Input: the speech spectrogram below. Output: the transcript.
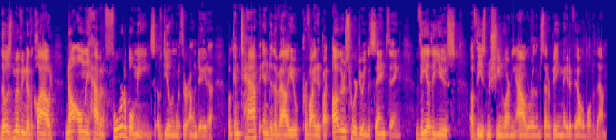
those moving to the cloud not only have an affordable means of dealing with their own data, but can tap into the value provided by others who are doing the same thing via the use of these machine learning algorithms that are being made available to them.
